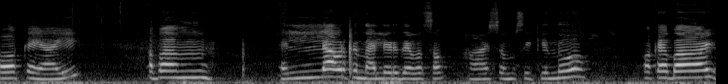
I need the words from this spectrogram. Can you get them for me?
ഓക്കെ ആയി. അപ്പം എല്ലാവർക്കും നല്ലൊരു ദിവസം. ആശംസിക്കുന്നു. ഓക്കെ ബായ്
